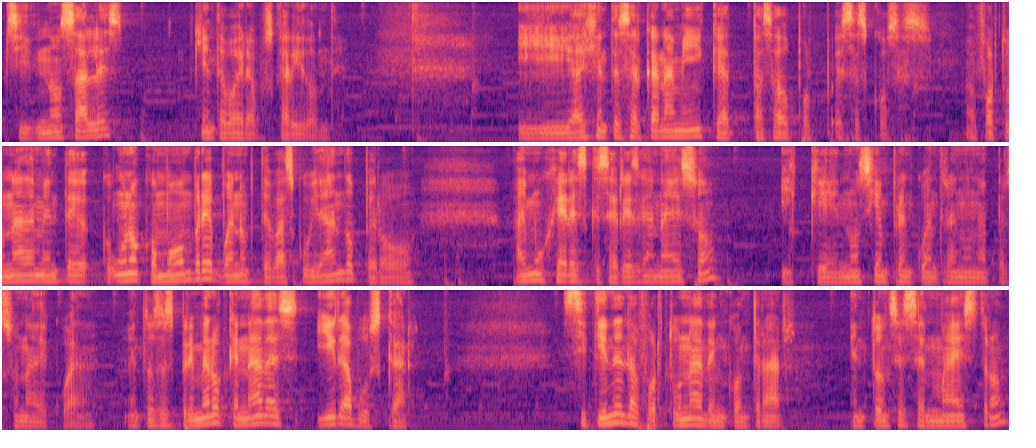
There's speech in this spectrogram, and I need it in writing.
si no sales, ¿quién te va a ir a buscar y dónde? Y hay gente cercana a mí que ha pasado por esas cosas. Afortunadamente, uno como hombre, bueno, te vas cuidando, pero hay mujeres que se arriesgan a eso y que no siempre encuentran una persona adecuada. Entonces, primero que nada es ir a buscar. Si tienes la fortuna de encontrar, entonces el maestro,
